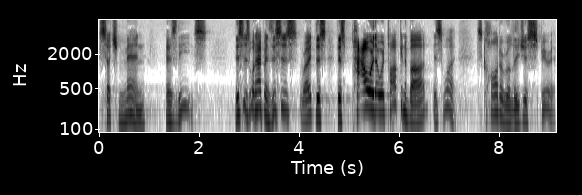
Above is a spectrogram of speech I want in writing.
such men as these. This is what happens. This is, right, this, this power that we're talking about is what? It's called a religious spirit.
